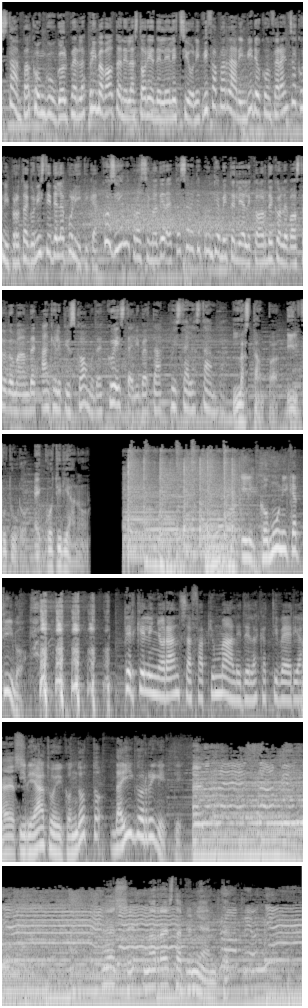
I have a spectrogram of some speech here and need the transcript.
stampa con Google per la prima volta nella storia delle elezioni vi fa parlare in videoconferenza con i protagonisti della politica. Così alla prossima diretta sarete pronti a metterli alle corde con le vostre domande, anche le più scomode. Questa è libertà, questa è la stampa. La stampa, il futuro è quotidiano. Il comunicativo, Perché l'ignoranza fa più male della cattiveria. Eh sì. ideato e condotto da Igor Righetti. Eh sì, non resta più niente.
